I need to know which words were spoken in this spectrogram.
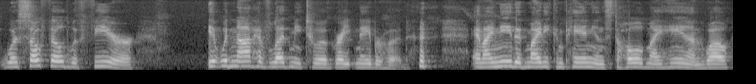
was so filled with fear it would not have led me to a great neighborhood and i needed mighty companions to hold my hand while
